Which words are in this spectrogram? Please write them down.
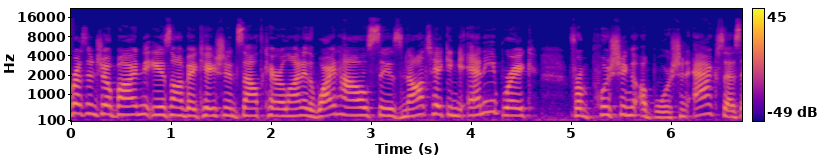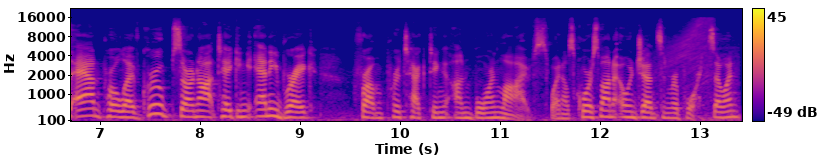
President Joe Biden is on vacation in South Carolina. The White House is not taking any break from pushing abortion access, and pro life groups are not taking any break from protecting unborn lives. White House correspondent Owen Jensen reports. Owen.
